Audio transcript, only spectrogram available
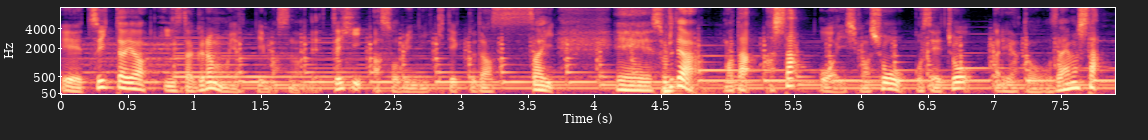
えー、Twitter や Instagram もやっていますのでぜひ遊びに来てください、えー、それではまた明日お会いしましょう。ご清聴ありがとうございました。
